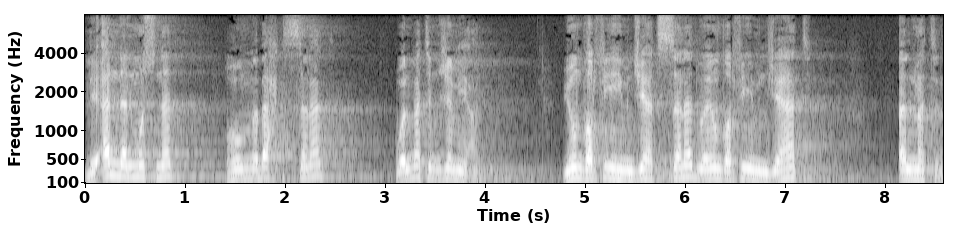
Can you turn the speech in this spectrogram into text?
لأن المسند هو مباحث السند والمتن جميعا. ينظر فيه من جهة السند وينظر فيه من جهة المتن.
